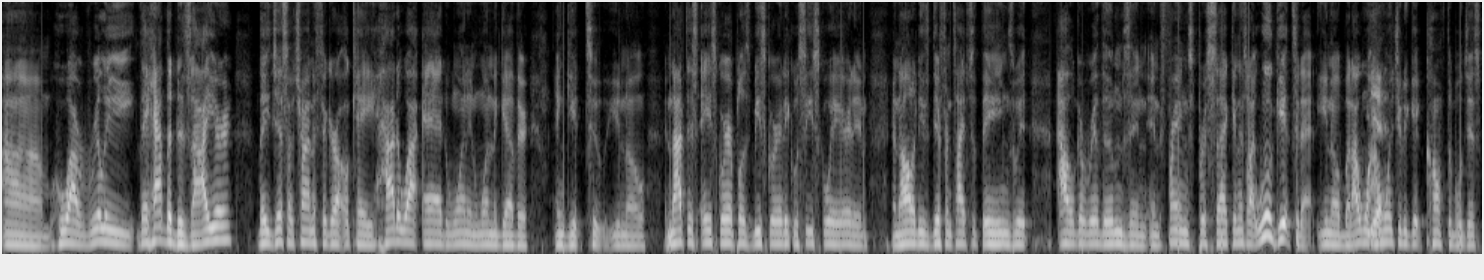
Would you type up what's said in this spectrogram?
um, who are really, they have the desire. They just are trying to figure out, okay, how do I add one and one together and get two, you know, and not this a squared plus b squared equals c squared and and all of these different types of things with algorithms and, and frames per second. It's like we'll get to that, you know, but I want yeah. I want you to get comfortable just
